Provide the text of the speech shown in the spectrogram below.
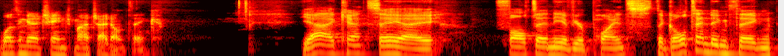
wasn't going to change much, I don't think. Yeah, I can't say I fault any of your points. The goaltending thing,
